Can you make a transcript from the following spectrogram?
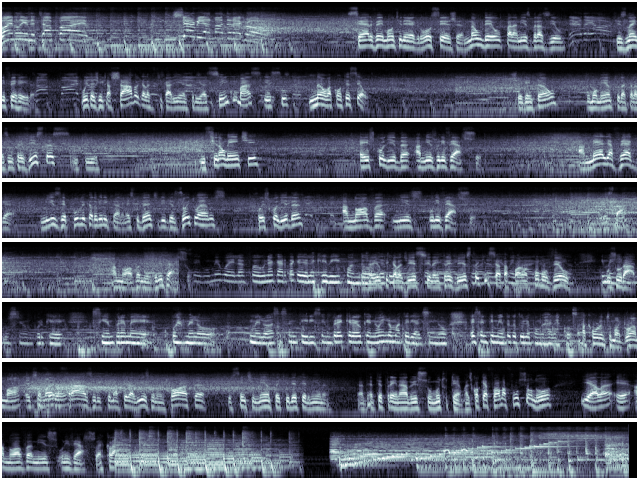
Finally in the top five, Serbia and Montenegro. Sérvia e Montenegro, ou seja, não deu para Miss Brasil. Gislaine Ferreira. Muita gente achava que ela ficaria entre as cinco, mas isso não aconteceu. Chega então o momento daquelas entrevistas em que e finalmente é escolhida a Miss Universo. Amélia Vega, Miss República Dominicana, uma estudante de 18 anos, foi escolhida a nova Miss Universo. Aí está a nova Miss Universo. Veja aí o que ela disse na entrevista que, de certa forma, comoveu os jurados. Porque siempre me, pues me lo, me lo hace sentir y siempre creo que no es lo material, sino el sentimiento que tú le pongas a las cosas. According to my grandma, it's a letter frase de que o materialismo não importa, o sentimento é que determina. Ela deve ter treinado isso há muito tempo. Mas, de qualquer forma, funcionou e ela é a nova Miss Universo, é claro.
